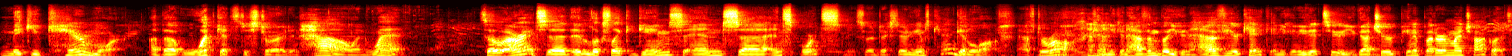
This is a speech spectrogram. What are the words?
make you care more about what gets destroyed and how and when. So, all right, uh, it looks like games and uh, and sports, I mean, sort of dexterity games, can get along. After all, you can you can have them, but you can have your cake and you can eat it too. You got your peanut butter and my chocolate.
